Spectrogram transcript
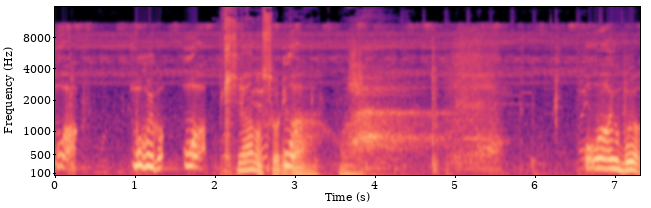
우와. 뭐가 이거? 우와. 피아노 소리가 우와 이거 뭐야?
